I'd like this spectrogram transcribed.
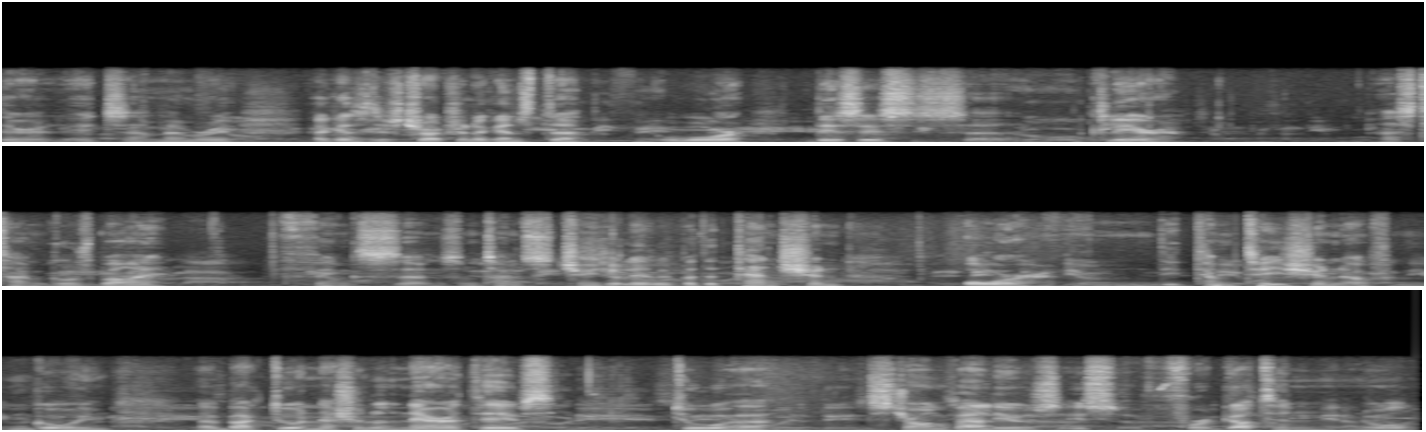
There, it's a memory against destruction, against uh, war. This is uh, clear. As time goes by, things uh, sometimes change a little bit, but the tension or the temptation of going uh, back to national narratives, to uh, strong values is forgotten. Well,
